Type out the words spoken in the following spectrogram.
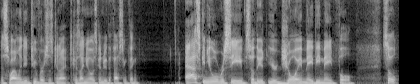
this is why I only did two verses because I knew I was going to do the fasting thing. Ask and you will receive so that your joy may be made full. So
